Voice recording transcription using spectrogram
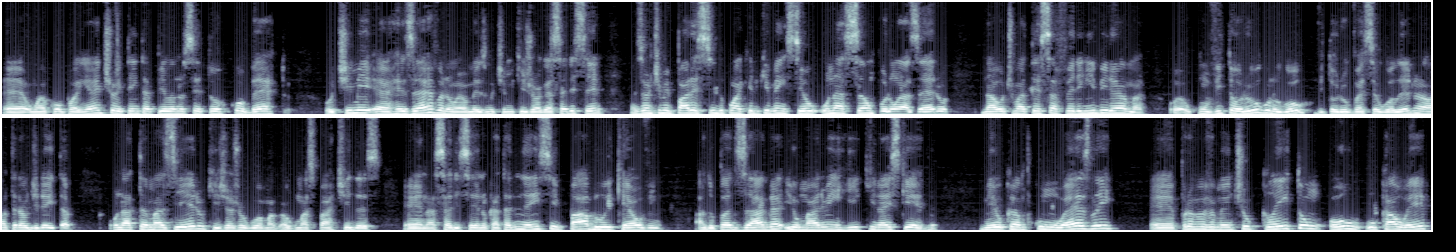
é, um acompanhante, 80 pila no setor coberto. O time é, reserva não é o mesmo time que joga a Série C, mas é um time parecido com aquele que venceu o Nação por 1 a 0 na última terça-feira em Ibirama, com Vitor Hugo no gol. Vitor Hugo vai ser o goleiro, na lateral direita o Natan Maziero, que já jogou algumas partidas é, na Série C no Catarinense, Pablo e Kelvin, a dupla de zaga, e o Mário Henrique na esquerda. Meio campo com Wesley, é, provavelmente o Clayton ou o Cauê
